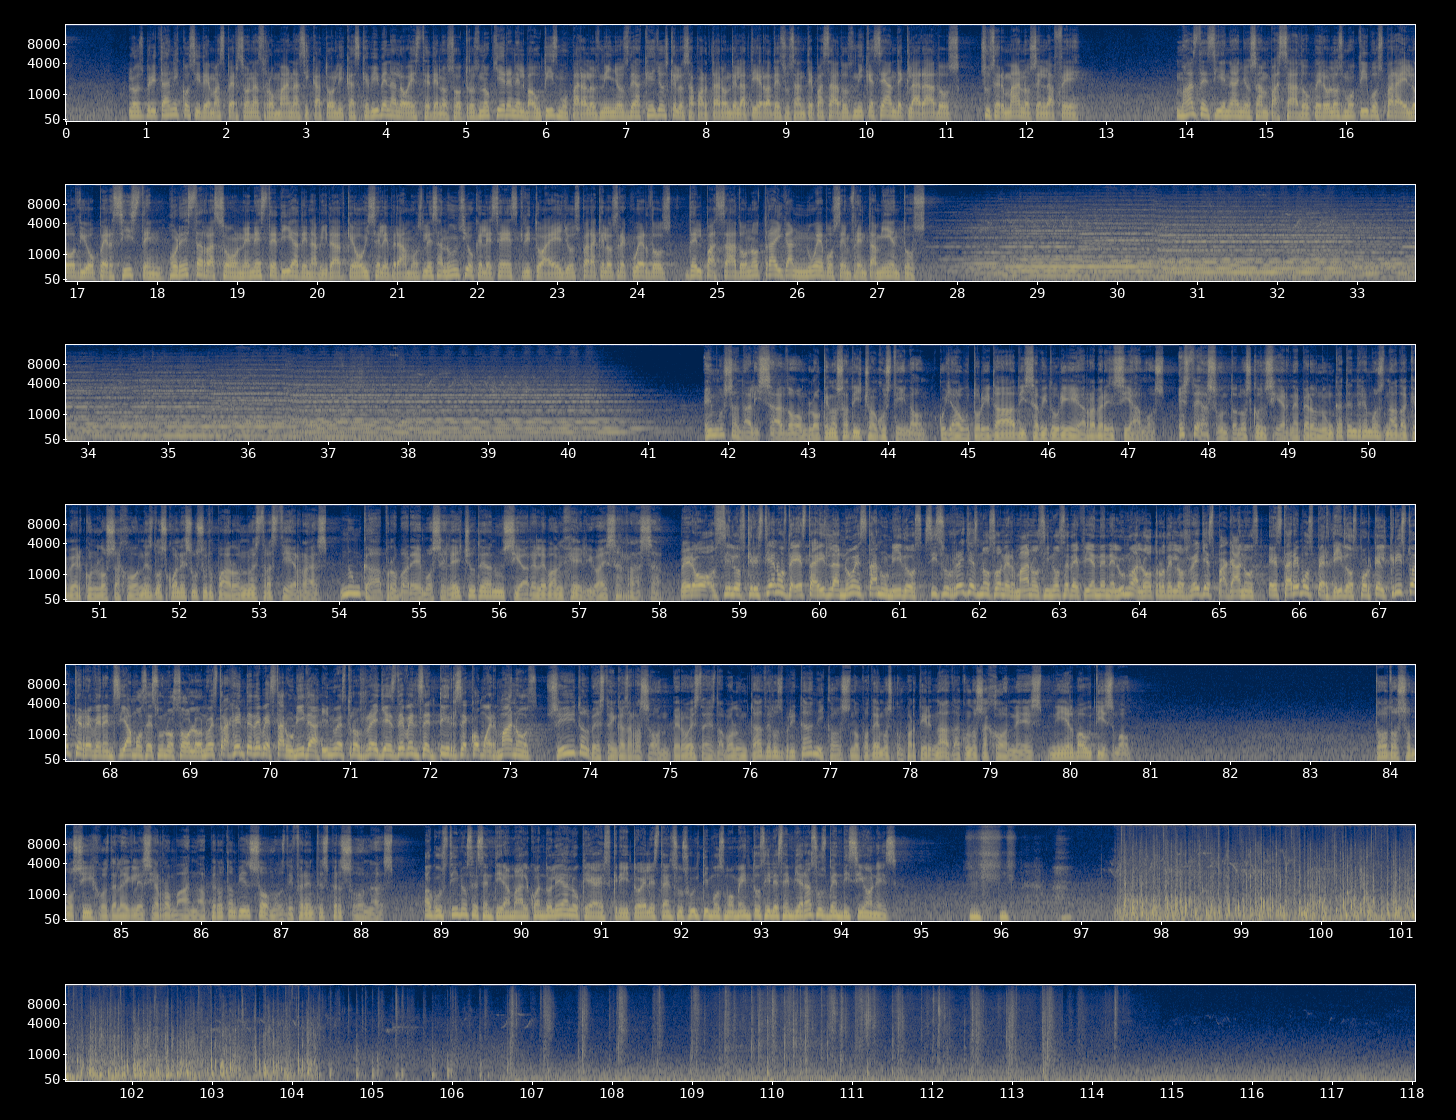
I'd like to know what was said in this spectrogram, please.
Los británicos y demás personas romanas y católicas que viven al oeste de nosotros no quieren el bautismo para los niños de aquellos que los apartaron de la tierra de sus antepasados ni que sean declarados sus hermanos en la fe. Más de 100 años han pasado, pero los motivos para el odio persisten. Por esta razón, en este día de Navidad que hoy celebramos, les anuncio que les he escrito a ellos para que los recuerdos del pasado no traigan nuevos enfrentamientos. Hemos analizado lo que nos ha dicho Agustino, cuya autoridad y sabiduría reverenciamos. Este asunto nos concierne, pero nunca tendremos nada que ver con los sajones, los cuales usurparon nuestras tierras. Nunca aprobaremos el hecho de anunciar el Evangelio a esa raza. Pero si los cristianos de esta isla no están unidos, si sus reyes no son hermanos y no se defienden el uno al otro de los reyes paganos, estaremos perdidos porque el Cristo al que reverenciamos es uno solo. Nuestra gente debe estar unida y nuestros reyes deben sentirse como hermanos. Sí, tal vez tengas razón, pero esta es la voluntad de los británicos. No podemos compartir nada con los sajones, ni el bautismo. Todos somos hijos de la iglesia romana, pero también somos diferentes personas. Agustino se sentirá mal cuando lea lo que ha escrito. Él está en sus últimos momentos y les enviará sus bendiciones.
